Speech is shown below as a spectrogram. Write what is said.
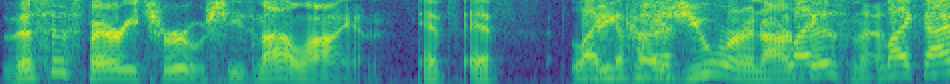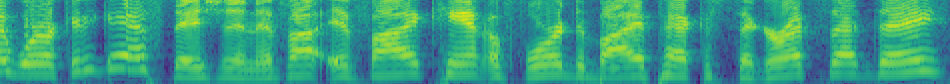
This is very true. She's not lying. If if like Because if- you were in our like, business. Like I work at a gas station. If I if I can't afford to buy a pack of cigarettes that day,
